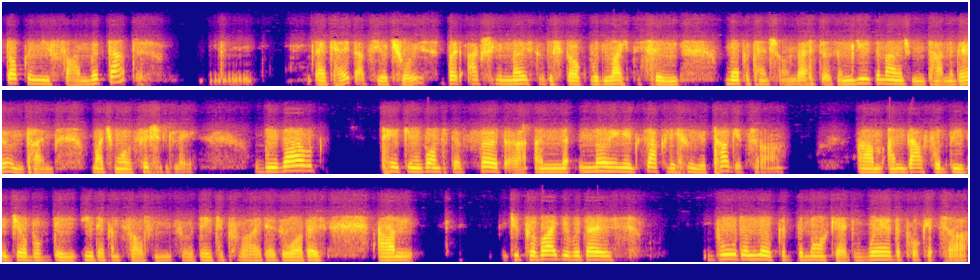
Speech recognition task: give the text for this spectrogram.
stock and you're fine with that, okay, that's your choice. But actually, most of the stock would like to see more potential investors and use the management time and their own time much more efficiently without taking one step further and knowing exactly who your targets are. Um, and that would be the job of the either consultants or data providers or others um, to provide you with those broader look at the market, where the pockets are,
